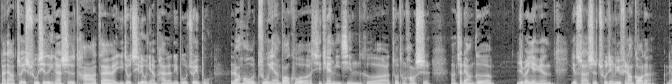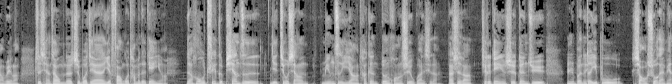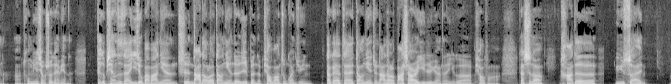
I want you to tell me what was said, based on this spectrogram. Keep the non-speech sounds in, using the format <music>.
大家最熟悉的应该是他在一九七六年拍的那部《追捕》，然后主演包括西天敏行和佐藤浩市啊这两个。日本演员也算是出镜率非常高的两位了。之前在我们的直播间也放过他们的电影啊。然后这个片子也就像名字一样，它跟敦煌是有关系的。但是呢，这个电影是根据日本的一部小说改编的啊，同名小说改编的。这个片子在一九八八年是拿到了当年的日本的票房总冠军，大概在当年就拿到了八十二亿日元的一个票房啊。但是呢，它的预算。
